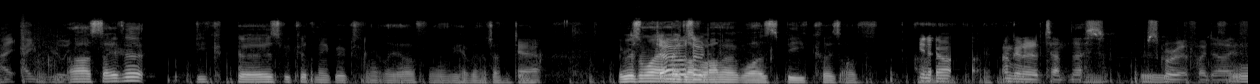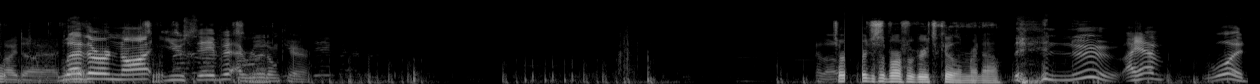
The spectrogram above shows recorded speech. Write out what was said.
I, I really. Uh, save it because we could make books from it later for when we have an agenda. Yeah. The reason why I made so- leather armor was because of. You know, um, I'm gonna attempt this. Screw it if I die. If I die, I die. Whether or not Six, you save it, I really don't care. Hello? So we just about to agree to kill him right now. no, I have wood.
